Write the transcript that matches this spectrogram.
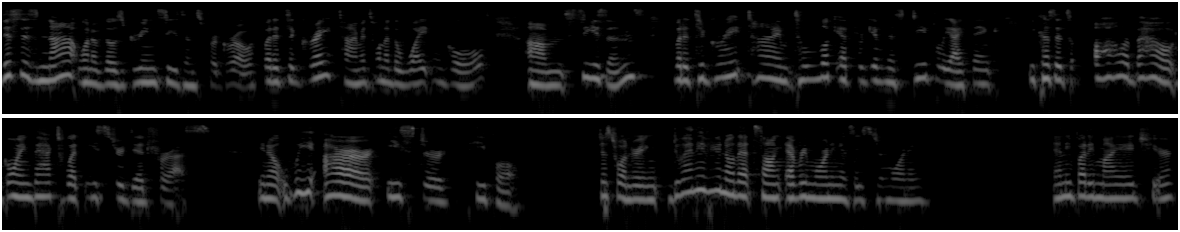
This is not one of those green seasons for growth, but it's a great time. It's one of the white and gold um, seasons, but it's a great time to look at forgiveness deeply, I think, because it's all about going back to what Easter did for us. You know, we are Easter people. Just wondering, do any of you know that song, Every Morning is Easter Morning? Anybody my age here?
